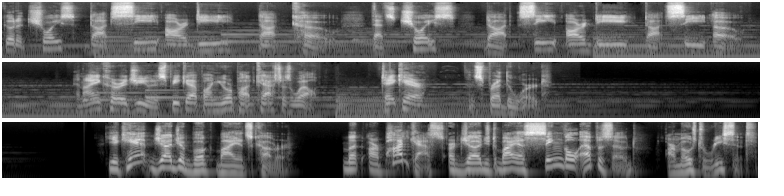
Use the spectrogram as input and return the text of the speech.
go to choice.crd.co. That's choice.crd.co. And I encourage you to speak up on your podcast as well. Take care and spread the word. You can't judge a book by its cover, but our podcasts are judged by a single episode, our most recent.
